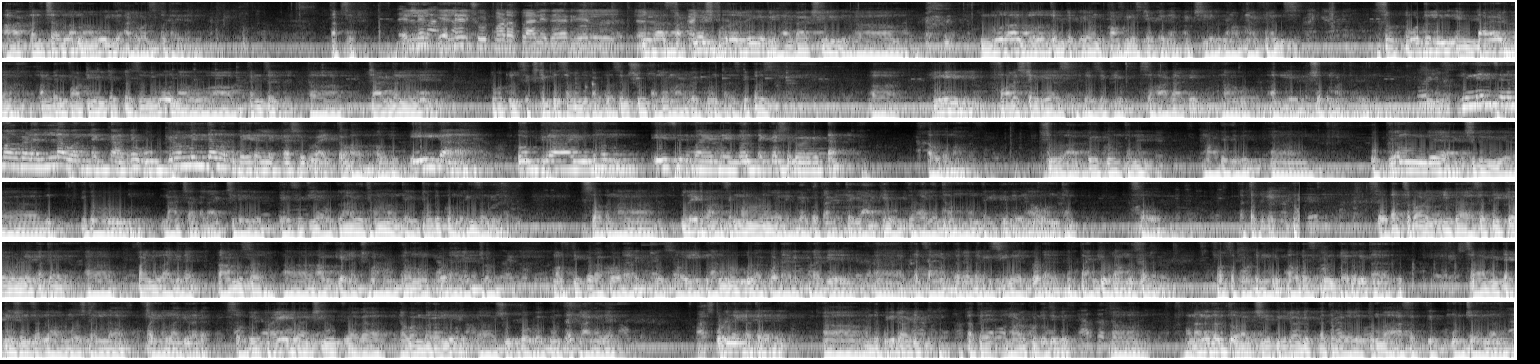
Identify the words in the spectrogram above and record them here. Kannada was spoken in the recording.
ಆ ಕಲ್ಚರ್ನ ನಾವು ಇಲ್ಲಿ ಅಳವಡಿಸ್ಕೊತಾ ಇದ್ದೀವಿ. ದಟ್ಸ್ ಇಟ್ ಎಲ್ಲೆಲ್ಲಿ ಶೂಟ್ ಮಾಡೋ ಪ್ಲಾನ್ ಇದೆ? ರಿಯಲ್ ಈಗ ಸಕಲೇಶ್ಪುರಲ್ಲಿ ವಿ ಹ್ಯಾವ್ ಆಕ್ಚುಲಿ ನೂರ ನಲವತ್ತೆಂಟಕ್ಕೆ ಒಂದು ಕಾಫಿ ಎಸ್ಟೇಟ್ ಇದೆ actually one of my friends totally entire hundred forty eight ಎಕರ್ಸಲ್ಲೂ ನಾವು ಫೆನ್ಸೆಡ್ ಜಾಗದಲ್ಲೇ total sixty two seventy five percent shoot ಅಲ್ಲೇ ಮಾಡಬೇಕು ಅಂತ because you need forest areas basically so ಹಾಗಾಗಿ ನಾವು ಅಲ್ಲಿ ಶುರು ಮಾಡ್ತಾ ಇದ್ದೀವಿ. ಹಿಂದಿನ ಸಿನಿಮಾಗಳೆಲ್ಲ ಒಂದ್ ಲೆಕ್ಕ ಆದ್ರೆ ಉಗ್ರಮಿಂದ ಒಂದು ಬೇರೆ ಲೆಕ್ಕ ಶುರುವಾಯ್ತು. ಹೌದು ಈಗ ಉಗ್ರ ಯುಧಂ ಈ ಸಿನಿಮಾಯಿಂದ ಇನ್ನೊಂದು ಲೆಕ್ಕ ಶುರುವಾಗುತ್ತಾ? ಹೌದಮ್ಮ. ಶುರು ಆಗಬೇಕು ಅಂತಾನೆ ಮಾಡಿದ್ದೀವಿ ಉಗ್ರಂಗೆ ಆ್ಯಕ್ಚುಲಿ ಇದು ಮ್ಯಾಚ್ ಆಗಲ್ಲ. ಆ್ಯಕ್ಚುಲಿ ಬೇಸಿಕ್ಲಿ ಉಗ್ರ ಯುದ್ಧಂ ಅಂತ ಇಟ್ಟೋದಕ್ಕೊಂದು ರೀಸನ್ ಇದೆ. ಸೊ ಅದನ್ನು ಲೇಟ್ ಆನ್ ಸಿನಿಮಾ ನೋಡಿದ್ರೆ ನಿಮಗೆ ಗೊತ್ತಾಗುತ್ತೆ ಯಾಕೆ ಉಗ್ರ ಅಂತ ಇಟ್ಟಿದ್ದೀವಿ ನಾವು ಅಂತ. ಸೊ ಸೊ ದಟ್ಸ್ ಬಾಡಿ ಈಗ ಸದ್ಯಕ್ಕೆ ಒಳ್ಳೆ ಕತೆ ಫೈನಲ್ ಆಗಿದೆ. ರಾಮು ಸರ್ ರಾಮ್ ಕೆ ಲಕ್ಷ್ಮಣ್ ಉಗ್ರಮಲ್ ಕೋ ಡೈರೆಕ್ಟ್ರು ಮಫ್ತಿ ಕೂಡ ಕೋ ಡೈರೆಕ್ಟ್ರು ಸೊ ಈಗ ನನಗೂ ಕೂಡ ಕೋ ಡೈರೆಕ್ಟರ್ ಆಗಿ ಕೆಲಸ ಮಾಡ್ತಾರೆ. ವೆರಿ ಸೀನಿಯರ್ ಕೋ ಡೈರೆಕ್ಟರ್ ಅವರೇ ಬರೀತಾ ಇರೋದು. ಸೊ ಹಾಗೆ ಟೆಕ್ನಿಷಿಯನ್ಸ್ ಎಲ್ಲ ಆಲ್ಮೋಸ್ಟ್ ಎಲ್ಲ ಫೈನಲ್ ಆಗಿದ್ದಾರೆ. So we try to actually ಇವಾಗ ನವೆಂಬರಲ್ಲಿ ಶೂಟ್ ಹೋಗಬೇಕು ಅಂತ ಪ್ಲಾನ್ ಇದೆ. ಒಳ್ಳೆ ಕತೆ ಒಂದು ಪೀರಿಯಾಡಿಕ್ ಕತೆ ಮಾಡ್ಕೊಂಡಿದ್ದೀವಿ. ನನಗಂತೂ ಆ್ಯಕ್ಚುಲಿ ಪೀರಿಯಾಡಿಕ್ ಕತೆಗಳಲ್ಲಿ ತುಂಬಾ ಆಸಕ್ತಿ ಮುಂಚೆಯಿಂದನೂ.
